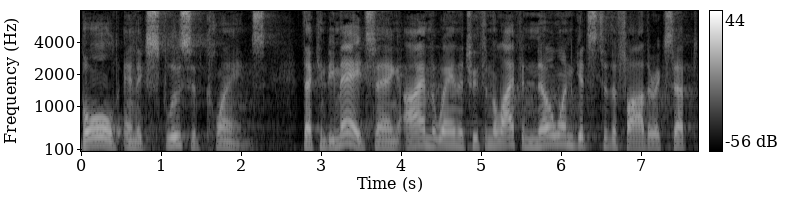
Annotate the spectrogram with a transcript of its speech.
bold and exclusive claims that can be made, saying, I am the way and the truth and the life, and no one gets to the Father except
